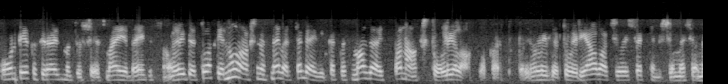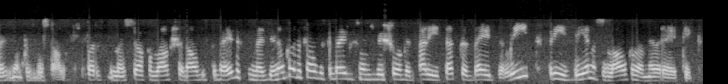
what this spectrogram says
un tie, kas ir aizmetušies maija beigas. Un līdz ar to pie novākšanas nevar sagaidīt, ka tas mazais panāks to lielāko kartupeli. Un līdz ar to ir jāvāc, jo ir septembris, jo mēs jau nezinām, kas būs tālāk. Parasti mēs sākam vākšanu augusta beigas, un mēs zinām, kādas augusta beigas mums bija šogad. Arī tad, kad beidza līt, trīs dienas uz lauka vēl nevarēja tikt.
